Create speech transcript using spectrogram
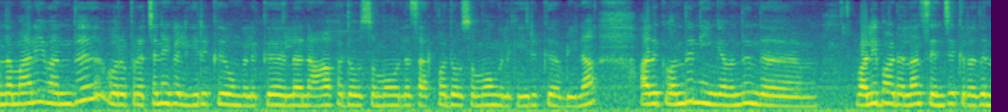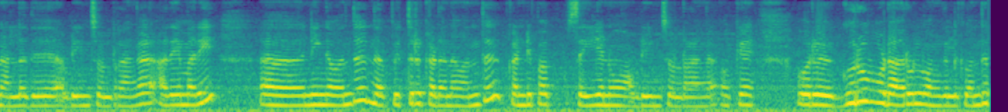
அந்த மாதிரி வந்து ஒரு பிரச்சனைகள் இருக்குது உங்களுக்கு இல்லை நாகதோஷமோ இல்லை சர்ப்பதோஷமோ உங்களுக்கு இருக்குது அப்படின்னா அதுக்கு வந்து நீங்கள் வந்து இந்த வழிபாடெல்லாம் செஞ்சுக்கிறது நல்லது அப்படின்னு சொல்கிறாங்க அதே மாதிரி நீங்கள் வந்து இந்த பித்திருக்கடனை வந்து கண்டிப்பாக செய்யணும் அப்படின்னு சொல்கிறாங்க ஓகே? ஒரு குருவோட அருள் உங்களுக்கு வந்து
